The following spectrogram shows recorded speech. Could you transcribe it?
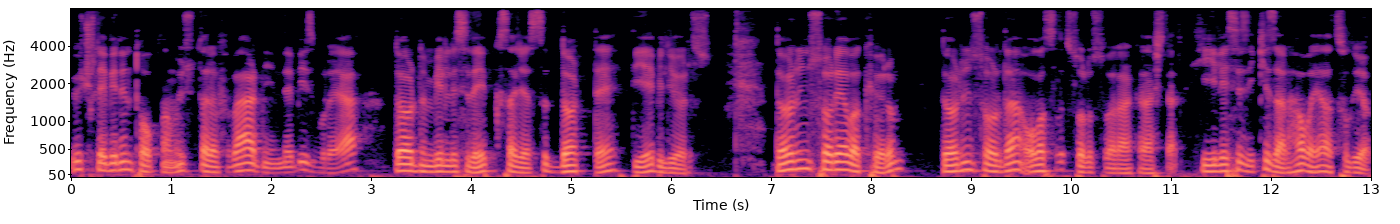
3 ile 1'in toplamı üst tarafı verdiğinde biz buraya 4'ün birlisi deyip kısacası 4 de diyebiliyoruz. Dördüncü soruya bakıyorum. Dördüncü soruda olasılık sorusu var arkadaşlar. Hilesiz iki zar havaya atılıyor.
